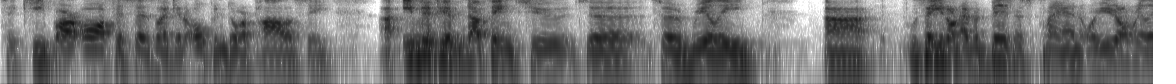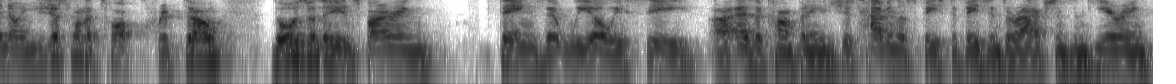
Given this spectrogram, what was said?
to keep our office as like an open door policy. Uh, even if you have nothing to to to really, uh, let's say you don't have a business plan or you don't really know, you just want to talk crypto. Those are the inspiring things that we always see uh, as a company is just having those face-to-face interactions and hearing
